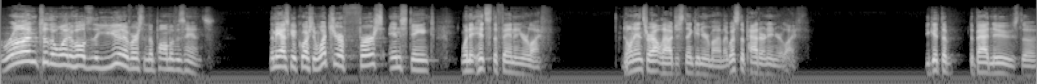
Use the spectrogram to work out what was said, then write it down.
run to the one who holds the universe in the palm of his hands. Let me ask you a question. What's your first instinct when it hits the fan in your life? Don't answer out loud, just think in your mind. Like, what's the pattern in your life? You get the, the bad news, the,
